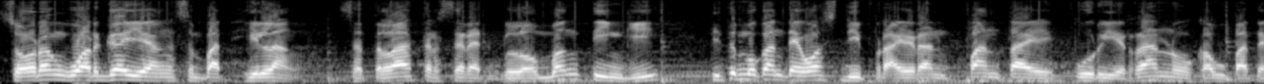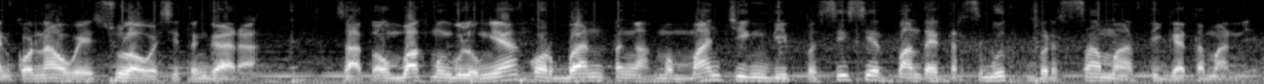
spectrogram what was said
Seorang warga yang sempat hilang setelah terseret gelombang tinggi ditemukan tewas di perairan pantai Puri Rano, Kabupaten Konawe, Sulawesi Tenggara. Saat ombak menggulungnya, korban tengah memancing di pesisir pantai tersebut bersama tiga temannya.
